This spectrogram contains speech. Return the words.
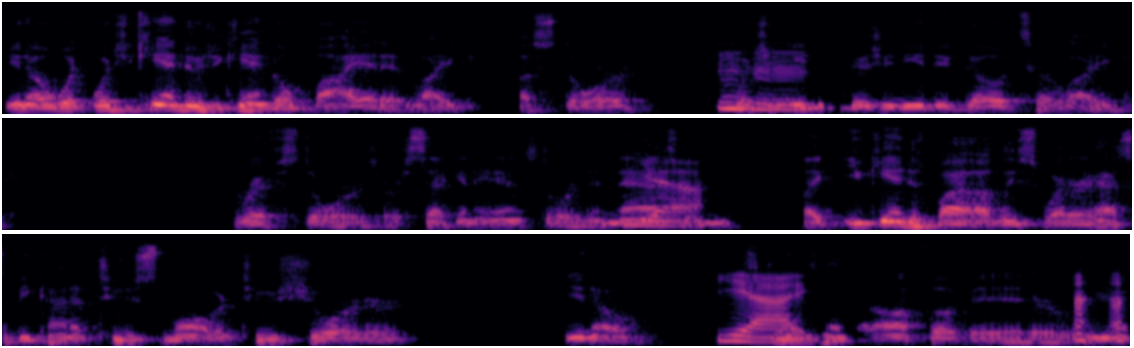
you know, what what you can't do is you can't go buy it at like a store. Mm-hmm. What you need mm-hmm. to do is you need to go to like thrift stores or secondhand stores, and that's yeah. when, like you can't just buy an ugly sweater. It has to be kind of too small or too short or, you know, yeah off of it or you know,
